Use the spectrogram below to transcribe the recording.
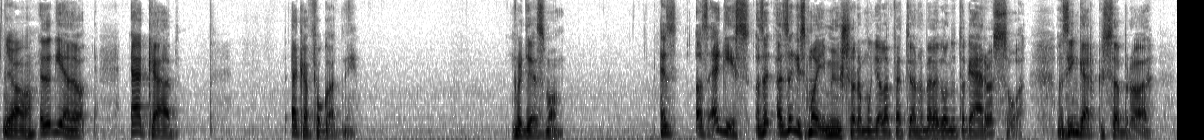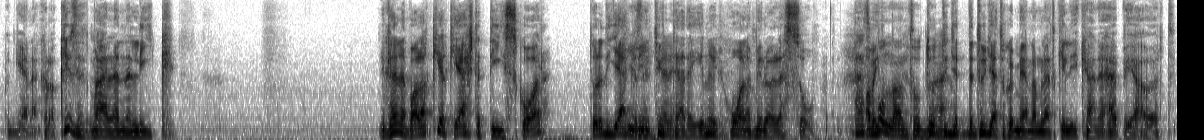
Ja. Ezek ilyen, el kell, el kell fogadni, hogy ez van. Ez az egész, az, az egész mai műsor amúgy alapvetően, ha belegondoltok, erről szól. Az inger küszöbről, meg ilyenekről. Képzeljétek már lenne leak. Még lenne valaki, aki este tízkor, tudod, így elkezdeni? Twitterre írni, hogy holnap miről lesz szó. Tehát honnan tudná? tud, De tudjátok, hogy miért nem lehet kilikálni a happy hour-t?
